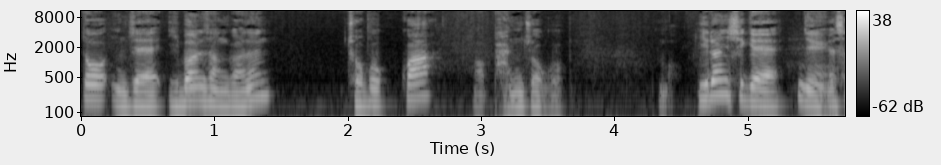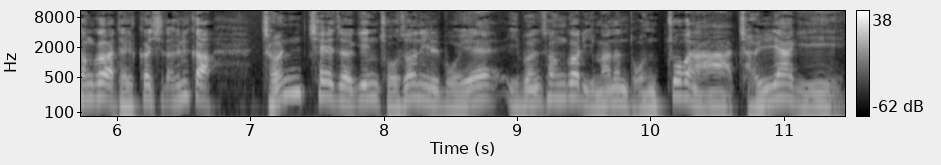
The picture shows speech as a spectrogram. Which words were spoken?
또 이제 이번 선거는 조국과 어, 반조국 뭐 이런 식의 예. 선거가 될 것이다. 그러니까 전체적인 조선일보의 이번 선거를 임하는 논조나 전략이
